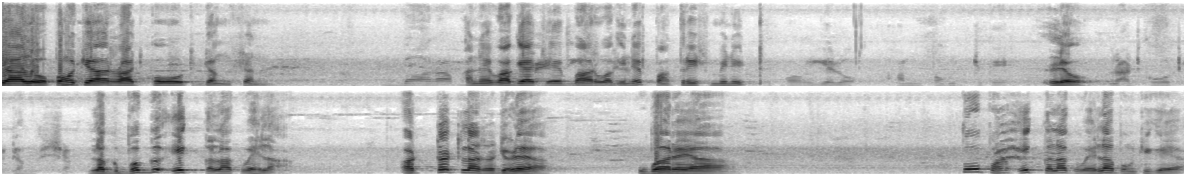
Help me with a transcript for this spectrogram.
ચાલો પહોંચ્યા રાજકોટ જંકશન અને વાગ્યા છે બાર વાગીને પાંત્રીસ મિનિટ. લ્યો. રાજકોટ જંકશન લગભગ એક કલાક વહેલા. આટલા રજળ્યા ઊભા રહ્યા. તો પણ એક કલાક વહેલા પહોંચી ગયા.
